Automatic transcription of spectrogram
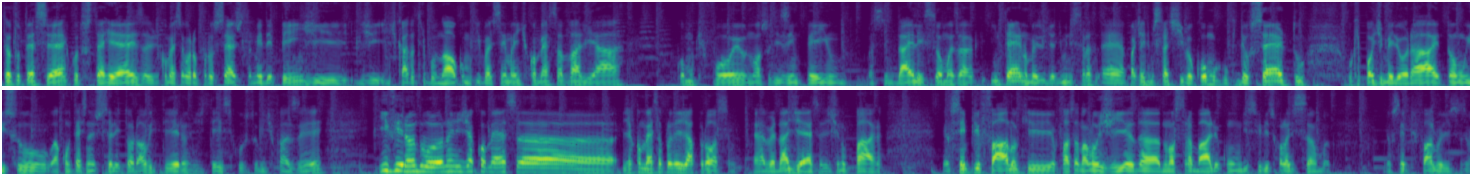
tanto o TSE quanto os TREs, a gente começa agora o processo, também depende de, de cada tribunal, como que vai ser, mas a gente começa a avaliar como que foi o nosso desempenho assim, da eleição, mas a, interno mesmo, de administra é, a parte administrativa, como o que deu certo, o que pode melhorar. Então isso acontece na justiça eleitoral inteira, a gente tem esse costume de fazer. E virando o ano a gente já começa, já começa a planejar próximo. É, a verdade é essa, a gente não para. Eu sempre falo que eu faço analogia da, do nosso trabalho com um desfile de escola de samba. Eu sempre falo isso,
